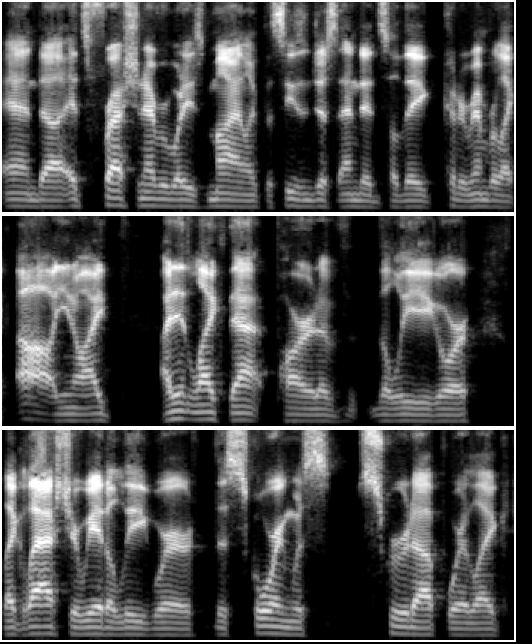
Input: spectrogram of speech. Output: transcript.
and uh, it's fresh in everybody's mind. Like the season just ended. So they could remember, like, oh, you know, I, I didn't like that part of the league. Or like last year, we had a league where the scoring was screwed up, where like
